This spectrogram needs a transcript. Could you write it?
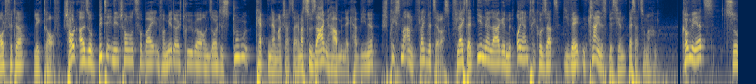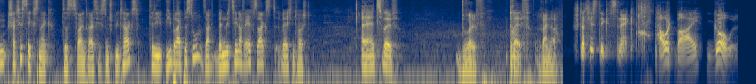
Outfitter legt drauf. Schaut also bitte in den Shownotes vorbei, informiert euch drüber und solltest du Captain der Mannschaft sein, was zu sagen haben in der Kabine, sprich's mal an, vielleicht wird's ja was. Vielleicht seid ihr in der Lage, mit eurem Trikotsatz die Welt ein kleines bisschen besser zu machen. Kommen wir jetzt zum Statistik-Snack des 32. Spieltags. Teddy, wie bereit bist du? Sag, wenn du nicht 10 auf 11 sagst, wäre ich enttäuscht. Äh, zwölf. 12. Zwölf. Rein da. Statistik-Snack. Powered by Goal.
